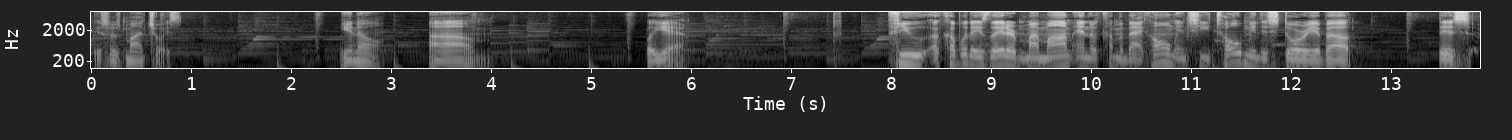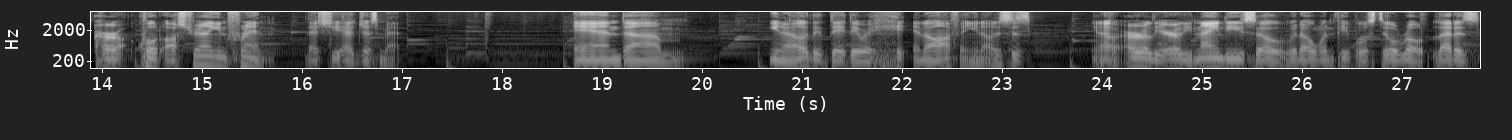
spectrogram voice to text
This was my choice. You know, um, but yeah. Few a couple days later, my mom ended up coming back home, and she told me this story about this her quote Australian friend that she had just met, and um, you know they, they were hitting it off, and you know this is you know early early '90s, so you know when people still wrote letters,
